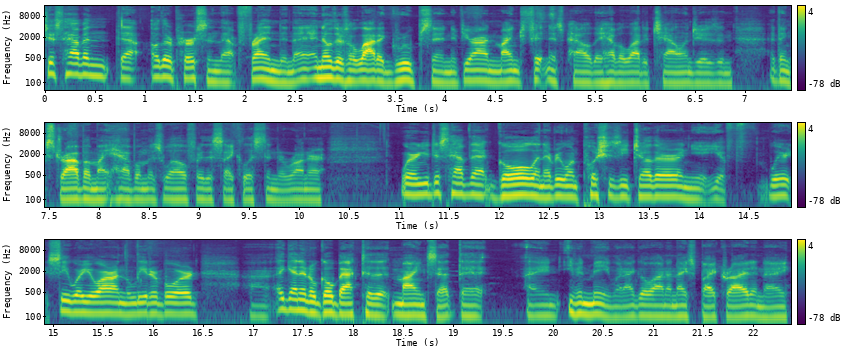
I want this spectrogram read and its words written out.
just having that other person, that friend, and I, know there's a lot of groups, and if you're on MyFitnessPal, they have a lot of challenges, and I think Strava might have them as well for the cyclist and the runner, where you just have that goal and everyone pushes each other, and you, you where, see where you are on the leaderboard. Uh, again, it'll go back to the mindset that I, even me, when I go on a nice bike ride and I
